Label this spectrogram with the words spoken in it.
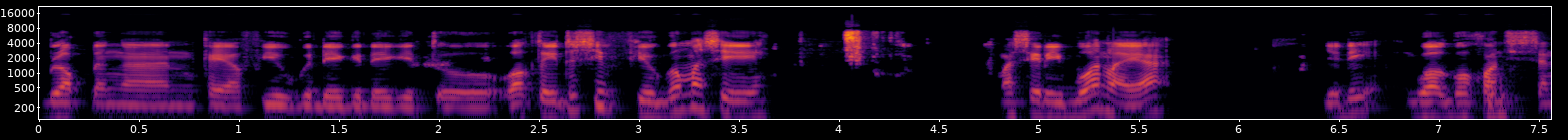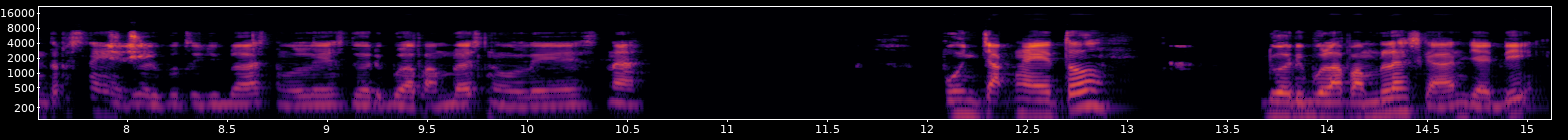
blog dengan kayak view gede-gede gitu. Waktu itu sih view gue masih masih ribuan lah ya. Jadi gua gua konsisten terus nih 2017 nulis 2018 nulis. Nah puncaknya itu 2018 kan jadi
